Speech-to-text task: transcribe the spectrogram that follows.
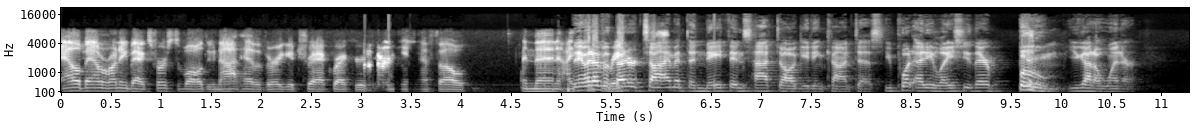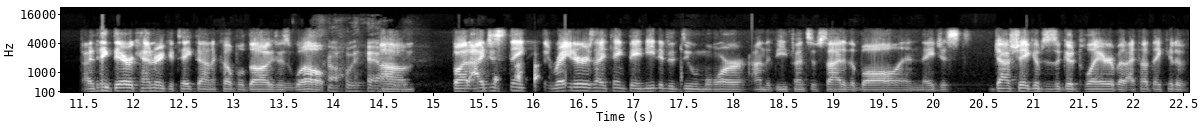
Alabama running backs, first of all, do not have a very good track record in the NFL. And then I they would have the a better time at the Nathan's hot dog eating contest. You put Eddie Lacy there, boom, you got a winner. I think Derrick Henry could take down a couple dogs as well. Oh yeah. Um, but I just think the Raiders, I think they needed to do more on the defensive side of the ball, and they just Josh Jacobs is a good player, but I thought they could have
